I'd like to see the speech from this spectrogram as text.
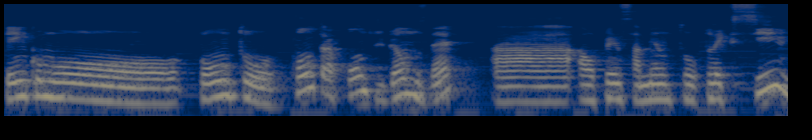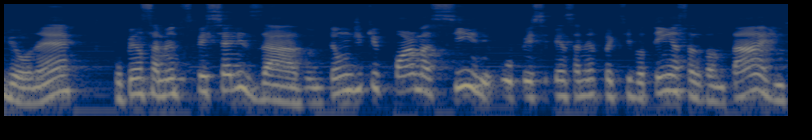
tem como ponto, contraponto, digamos, né, a, ao pensamento flexível, né, o pensamento especializado. Então, de que forma, se esse pensamento flexível tem essas vantagens,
